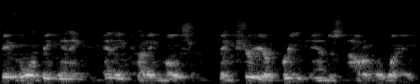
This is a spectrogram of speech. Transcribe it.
Before beginning any cutting motion, make sure your free hand is out of the way.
